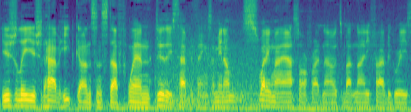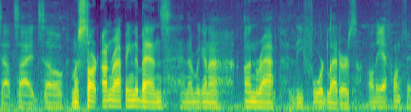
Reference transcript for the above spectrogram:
Usually you should have heat guns and stuff when do these type of things. I mean, I'm sweating my ass off right now. It's about 95 degrees outside. So I'm gonna start unwrapping the Benz and then we're gonna unwrap the Ford letters on the F-150.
